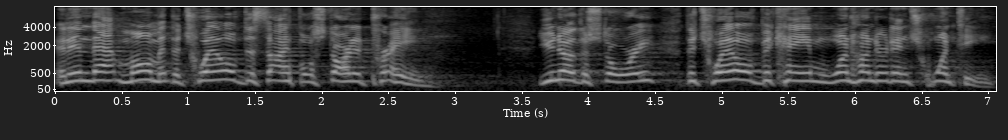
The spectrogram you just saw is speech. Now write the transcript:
And in that moment, the 12 disciples started praying. You know the story. The 12 became 120.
